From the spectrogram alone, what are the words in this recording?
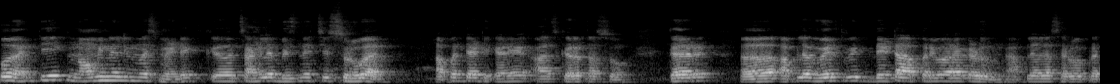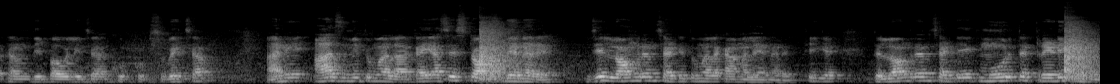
पण ती एक नॉमिनल इन्व्हेस्टमेंट एक चांगल्या बिझनेसची सुरुवात आपण त्या ठिकाणी आज करत असतो. तर आपला आपल्या वेल्थ विथ डेटा परिवाराकडून आपल्याला सर्वप्रथम दीपावलीच्या खूप खूप शुभेच्छा. आणि आज मी तुम्हाला काही असे स्टॉक्स देणार आहे जे लॉंग रनसाठी तुम्हाला कामाला येणार आहेत. ठीक आहे? तर लॉंग रनसाठी एक मुहूर्त ट्रेडिंग म्हणून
